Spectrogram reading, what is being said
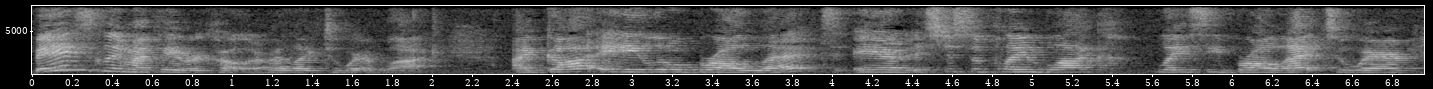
basically my favorite color. I like to wear black. I got a little bralette and it's just a plain black lacy bralette to wear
